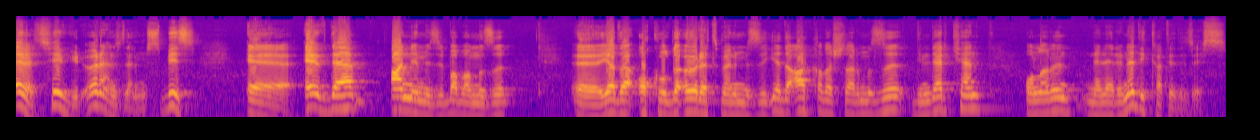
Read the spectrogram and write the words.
Evet sevgili öğrencilerimiz biz e, evde annemizi, babamızı e, ya da okulda öğretmenimizi ya da arkadaşlarımızı dinlerken onların nelerine dikkat edeceğiz?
